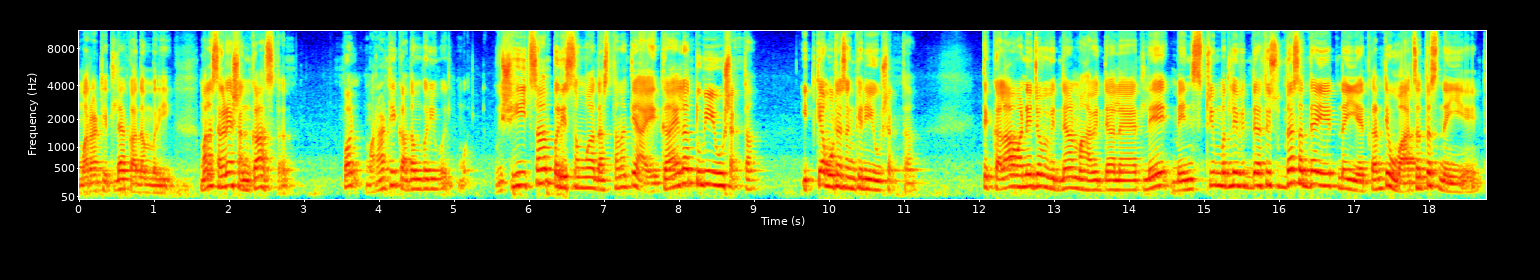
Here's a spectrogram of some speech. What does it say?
मराठीतल्या कादंबरी. मला सगळ्या शंका असतात. पण मराठी कादंबरी विषयीचा परिसंवाद असताना ते ऐकायला तुम्ही येऊ शकता. इतक्या मोठ्या संख्येने येऊ शकता. ते कला वाणिज्य व विज्ञान महाविद्यालयातले मेनस्ट्रीममधले विद्यार्थीसुद्धा सध्या येत नाही आहेत कारण ते वाचतच नाही आहेत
